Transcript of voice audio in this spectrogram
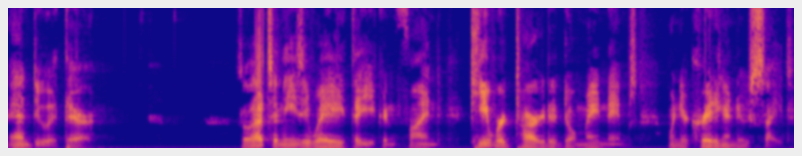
and do it there. So that's an easy way that you can find keyword targeted domain names when you're creating a new site.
